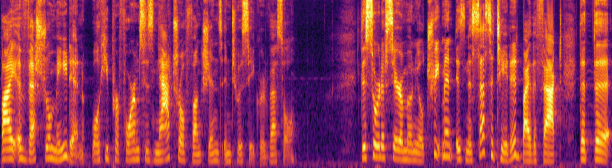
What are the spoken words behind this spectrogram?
by a vestal maiden while he performs his natural functions into a sacred vessel. This sort of ceremonial treatment is necessitated by the fact that the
